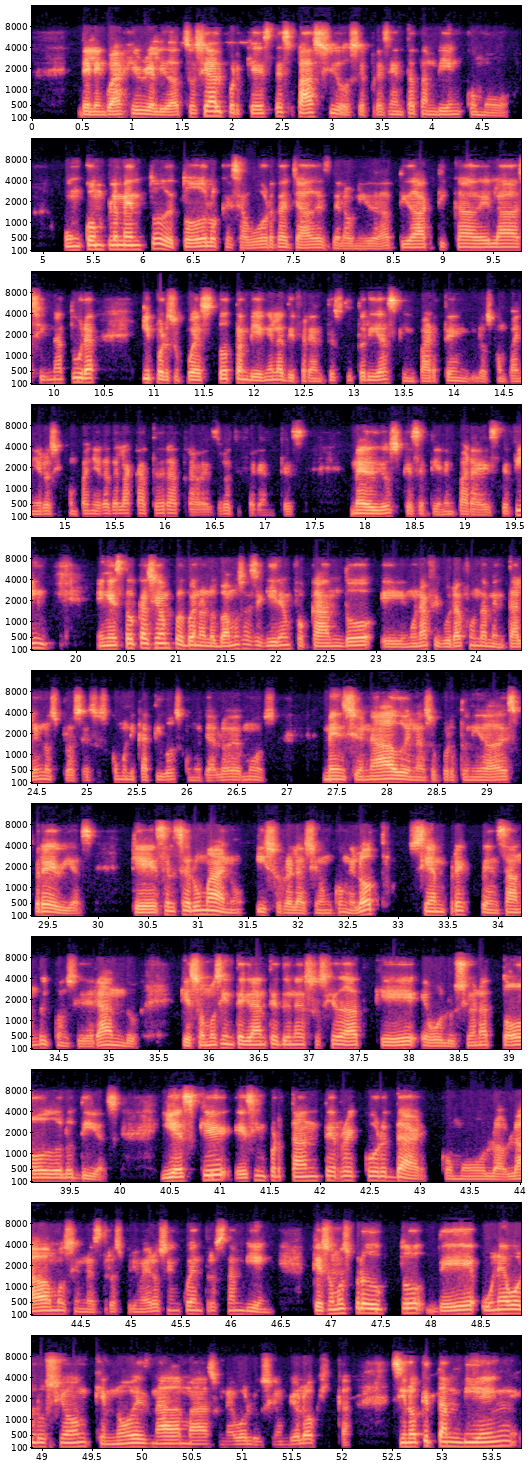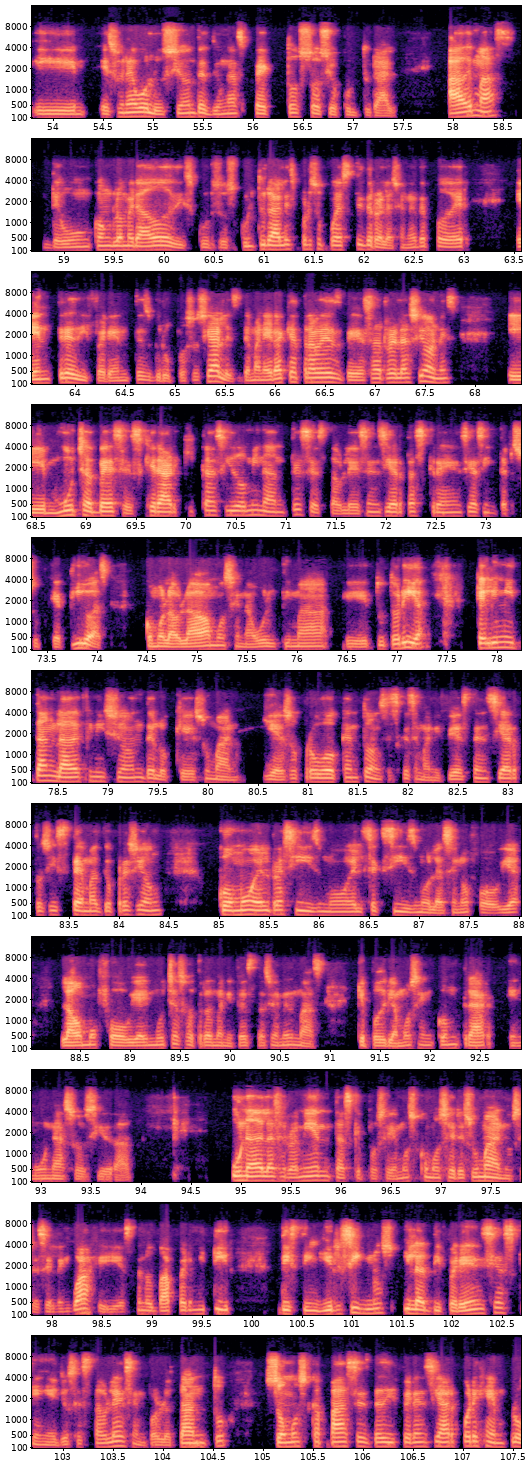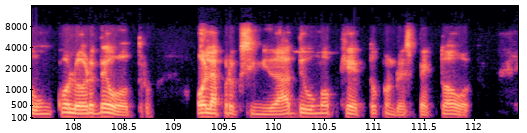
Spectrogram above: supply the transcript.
de lenguaje y realidad social, porque este espacio se presenta también como un complemento de todo lo que se aborda ya desde la unidad didáctica de la asignatura y por supuesto también en las diferentes tutorías que imparten los compañeros y compañeras de la cátedra a través de los diferentes medios que se tienen para este fin. En esta ocasión, pues bueno, nos vamos a seguir enfocando en una figura fundamental en los procesos comunicativos, como ya lo hemos mencionado en las oportunidades previas, que es el ser humano y su relación con el otro siempre pensando y considerando que somos integrantes de una sociedad que evoluciona todos los días. Y es que es importante recordar, como lo hablábamos en nuestros primeros encuentros también, que somos producto de una evolución que no es nada más una evolución biológica, sino que también eh, es una evolución desde un aspecto sociocultural. Además, de un conglomerado de discursos culturales, por supuesto, y de relaciones de poder entre diferentes grupos sociales. De manera que a través de esas relaciones, eh, muchas veces jerárquicas y dominantes, se establecen ciertas creencias intersubjetivas, como lo hablábamos en la última eh, tutoría, que limitan la definición de lo que es humano. Y eso provoca entonces que se manifiesten ciertos sistemas de opresión como el racismo, el sexismo, la xenofobia, la homofobia y muchas otras manifestaciones más que podríamos encontrar en una sociedad. Una de las herramientas que poseemos como seres humanos es el lenguaje y este nos va a permitir distinguir signos y las diferencias que en ellos se establecen. Por lo tanto, somos capaces de diferenciar, por ejemplo, un color de otro o la proximidad de un objeto con respecto a otro.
